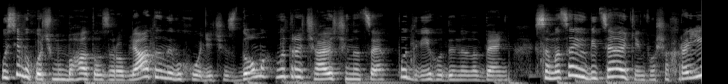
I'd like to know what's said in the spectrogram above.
Усі ми хочемо багато заробляти, не виходячи з дому, витрачаючи на це по дві години на день. Саме це й обіцяють інфошахраї,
